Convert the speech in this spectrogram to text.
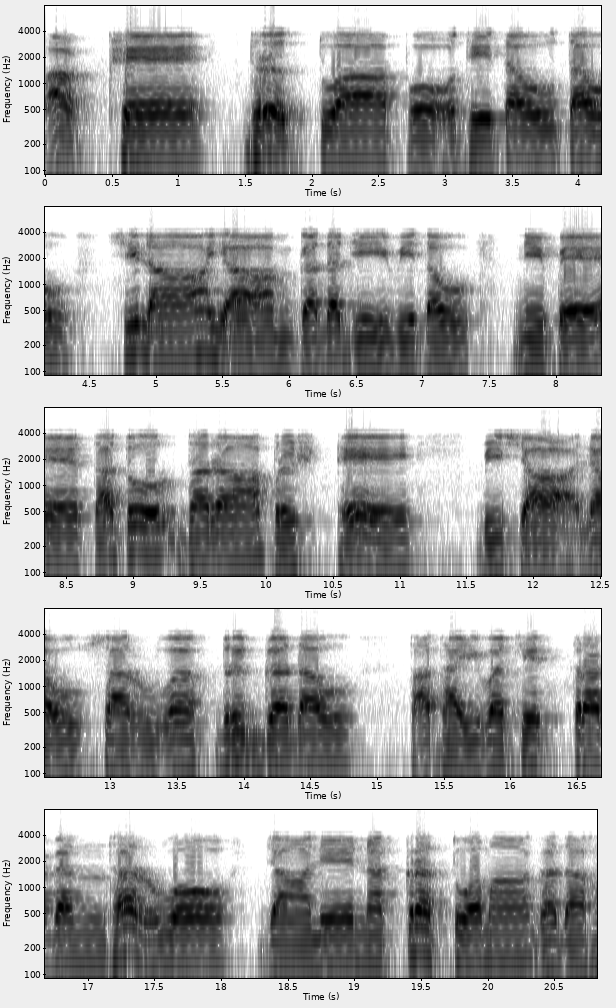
पक्षे धृत्वा पोधितौ तौ शिलायां गदजीवितौ निपेततुर्धरापृष्ठे विशालौ सर्वदृग्गदौ तथैव चित्रगन्धर्वो जालेन क्रत्वमागधः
